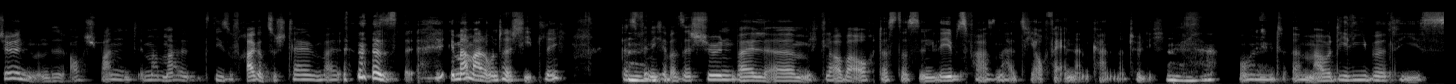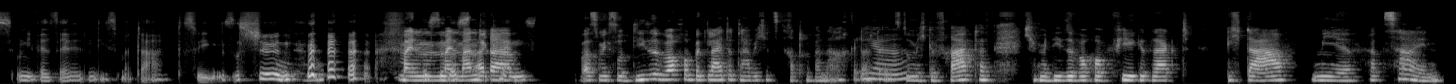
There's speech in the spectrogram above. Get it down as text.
schön und auch spannend, immer mal diese Frage zu stellen, weil es immer mal unterschiedlich. Das mhm. finde ich mhm. aber sehr schön, weil ähm, ich glaube auch, dass das in Lebensphasen halt sich auch verändern kann, natürlich. Mhm. Und ähm, aber die Liebe, die ist universell und die ist mal da. Deswegen ist es schön. Mhm. mein mein Mantra, erkennst. was mich so diese Woche begleitet, da habe ich jetzt gerade drüber nachgedacht, ja. als du mich gefragt hast. Ich habe mir diese Woche viel gesagt, ich darf mir verzeihen.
